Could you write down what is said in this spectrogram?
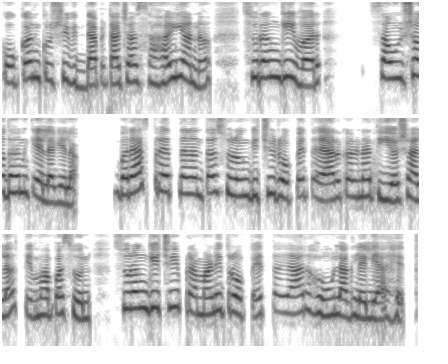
कोकण कृषी विद्यापीठाच्या सहाय्यानं सुरंगीवर संशोधन केलं गेलं. बऱ्याच प्रयत्नानंतर सुरंगीची रोपे तयार करण्यात यश आलं. तेव्हापासून सुरंगीची प्रमाणित रोपे तयार होऊ लागलेली आहेत.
